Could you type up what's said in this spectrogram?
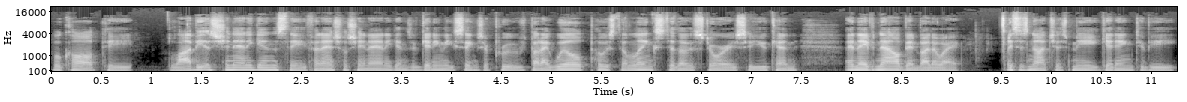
We'll call it the lobbyist shenanigans, the financial shenanigans of getting these things approved, but I will post the links to those stories so you can, and they've now been, by the way, this is not just me getting to be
